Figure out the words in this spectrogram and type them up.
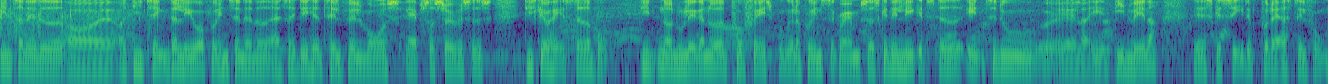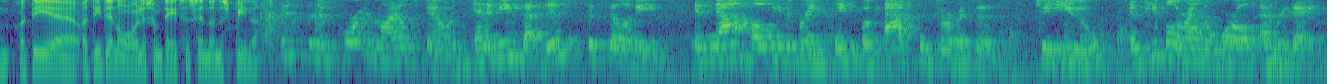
internettet og, øh, og de ting, der lever på internettet, altså i det her tilfælde vores apps og services, de skal jo have et sted at bo. De, når du lægger noget på Facebook eller på Instagram, så skal det ligge et sted, indtil du øh, eller dine venner øh, skal se det på deres telefon. Og det er, og det er den rolle, som datacenterne spiller. This is an important milestone, and it means that this facility is now helping to bring Facebook apps and services to you and people around the world every day.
